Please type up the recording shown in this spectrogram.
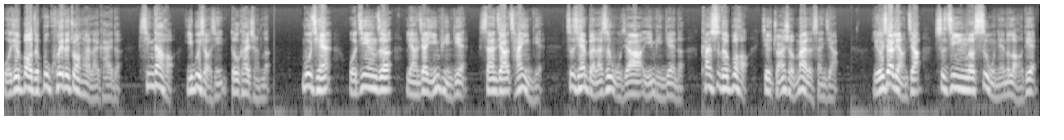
我就抱着不亏的状态来开的，心态好，一不小心都开成了。目前。”我经营着两家饮品店，三家餐饮店。之前本来是五家饮品店的，看势头不好，就转手卖了三家，留下两家是经营了四五年的老店，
